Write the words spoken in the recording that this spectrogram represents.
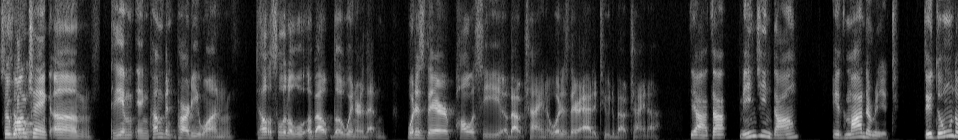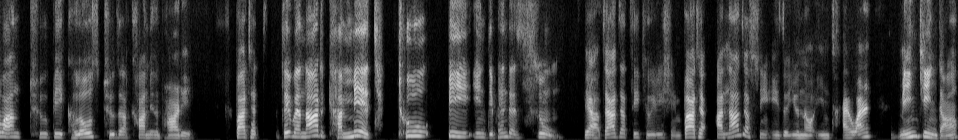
So, so Guangcheng, um, the incumbent party won. Tell us a little about the winner then what is their policy about China? What is their attitude about China? Yeah, the Minjindang is moderate. They don't want to be close to the Communist Party, but they will not commit to be independent soon. Yeah, that's the situation. But another thing is, you know, in Taiwan, Minjindang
